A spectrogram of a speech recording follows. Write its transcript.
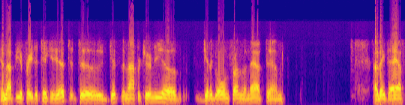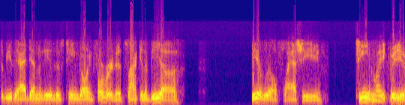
and not be afraid to take a hit to, to get an opportunity to get a goal in front of the net. And I think that has to be the identity of this team going forward. It's not going to be a be a real flashy team like we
